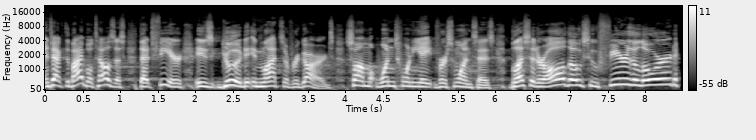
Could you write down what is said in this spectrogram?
In fact, the Bible tells us that fear is good in lots of regards. Psalm 128, verse 1 says, Blessed are all those who fear the Lord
